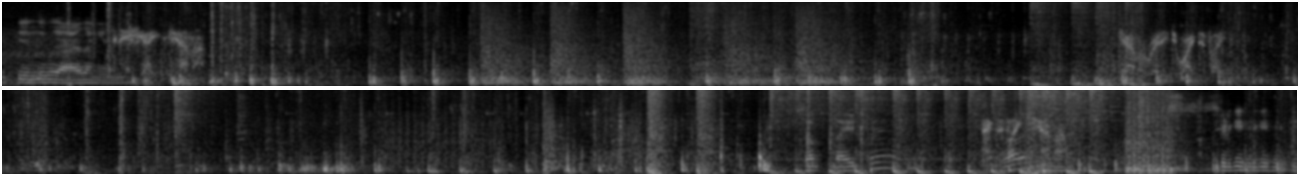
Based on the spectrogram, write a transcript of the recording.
इतनी जल्दी कोई आएगा नहीं खिड़की खिड़की खिड़की।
